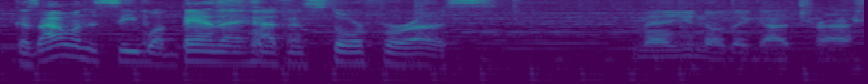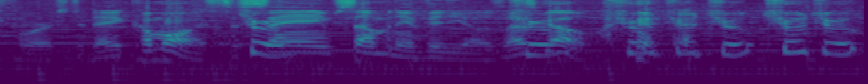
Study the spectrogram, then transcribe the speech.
because I want to see what Bandai has in store for us. Man, you know they got trash for us today. Come on, it's the True. same summoning videos. Let's true, go. true, true, true, true, true.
